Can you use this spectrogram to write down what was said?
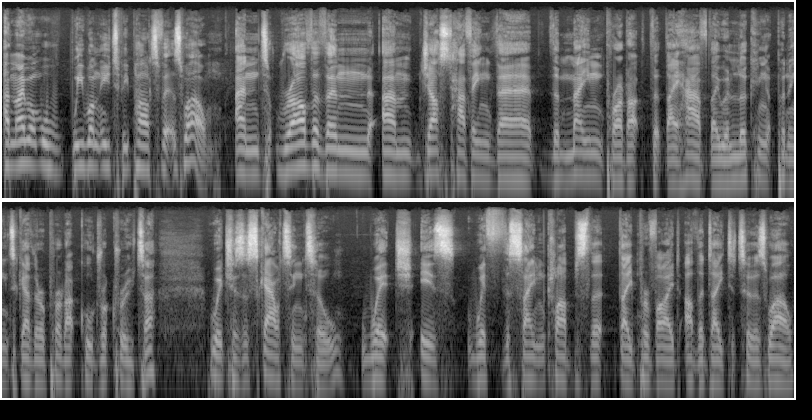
And they went, well, we want you to be part of it as well. And rather than um, just having their the main product that they have, they were looking at putting together a product called Recruiter, which is a scouting tool, which is with the same clubs that they provide other data to as well.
